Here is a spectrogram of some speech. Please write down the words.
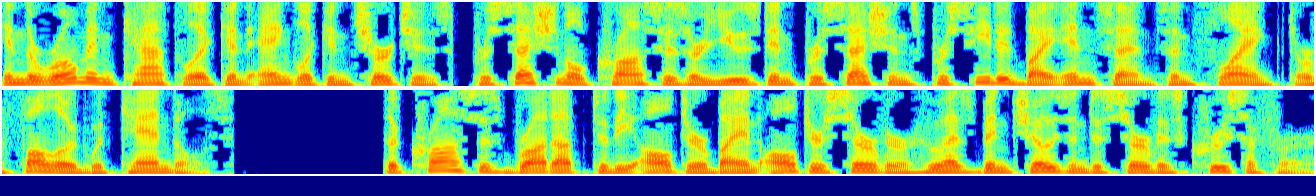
In the Roman Catholic and Anglican churches, processional crosses are used in processions preceded by incense and flanked or followed with candles. The cross is brought up to the altar by an altar server who has been chosen to serve as crucifer.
